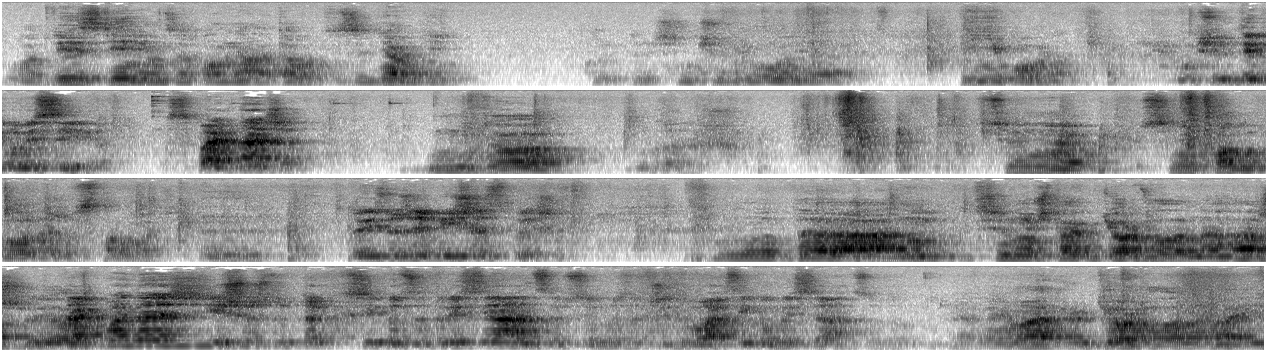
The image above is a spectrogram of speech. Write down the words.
Вот весь день он заполнял, это вот изо дня в день. То есть ничего другого я и не помню. В общем, ти повеселів. Спать почав? Ну да, Ну хорошо. сегодня, сегодня впадло было даже вставать. Тобто вже більше спиш. Ну да, ну всю ночь так дергала нога, что я... Так подожди, що ж тут так скільки це три сеанси всього, чи два, скільки ми сеансів? тут? Я понимаю, говорю, дергала нога и...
